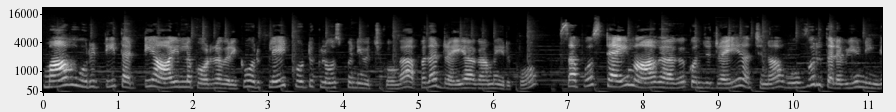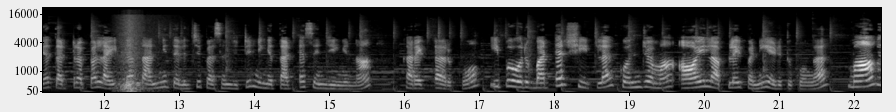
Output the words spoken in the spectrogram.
மாவு உருட்டி தட்டி ஆயிலில் போடுற வரைக்கும் ஒரு பிளேட் போட்டு க்ளோஸ் பண்ணி வச்சுக்கோங்க. அப்போ தான் ட்ரை ஆகாமல் இருக்கும். சப்போஸ் டைம் ஆக ஆக கொஞ்சம் ட்ரை ஆச்சுன்னா ஒவ்வொரு தடவையும் நீங்கள் தட்டுறப்ப லைட்டாக தண்ணி தெளித்து பிசைஞ்சிட்டு நீங்கள் தட்டை செஞ்சீங்கன்னா கரெக்டாக இருக்கும். இப்போ ஒரு பட்டர் ஷீட்டில் கொஞ்சமாக ஆயில் அப்ளை பண்ணி எடுத்துக்கோங்க. மாவு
